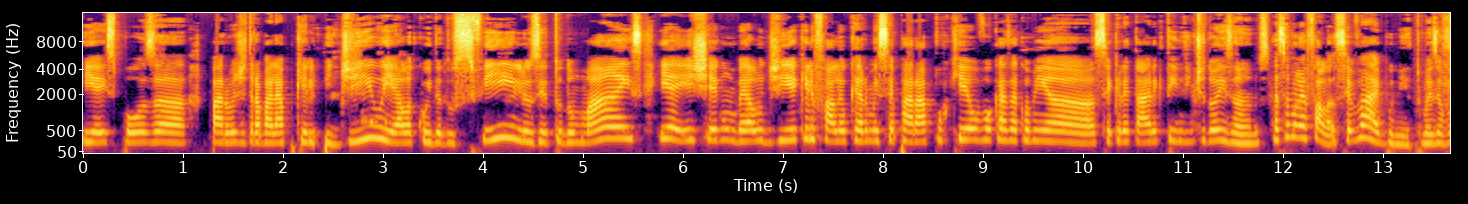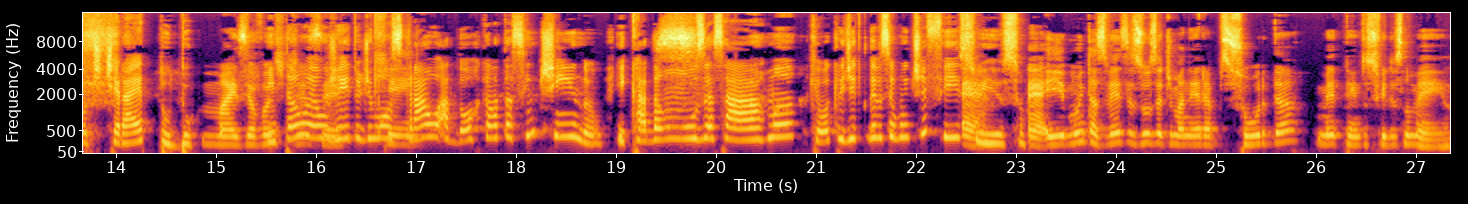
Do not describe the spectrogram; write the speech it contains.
e a esposa parou de trabalhar porque ele pediu e ela cuida dos filhos e tudo mais. E aí chega um belo dia que ele fala: Eu quero me separar porque eu vou casar com a minha secretária que tem 22 anos. Essa mulher fala: Você vai, bonito, mas eu vou te tirar é tudo. Mas eu vou te Então é um jeito de que- mostrar a dor que ela tá sentindo. E cada um usa essa arma, que eu acredito que deve ser muito difícil É. isso. É, e muitas vezes usa de maneira absurda, metendo os filhos no meio.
